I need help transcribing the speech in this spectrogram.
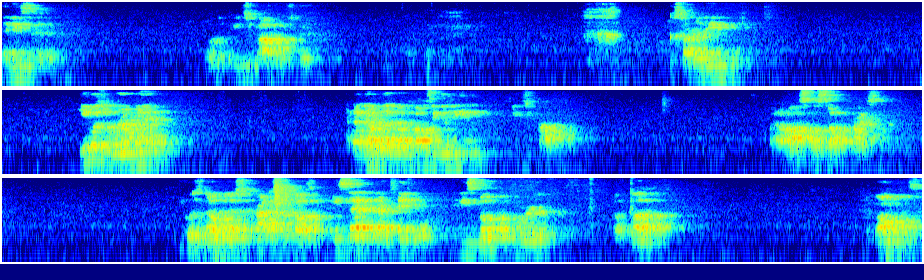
Then he said, Well, the peach cobbler's good. We He was a real man. And I know that because he was eating peach cobbler. But I also saw Christ. He was no less Christ because he sat at our table and he spoke a word of, of love. In a moment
